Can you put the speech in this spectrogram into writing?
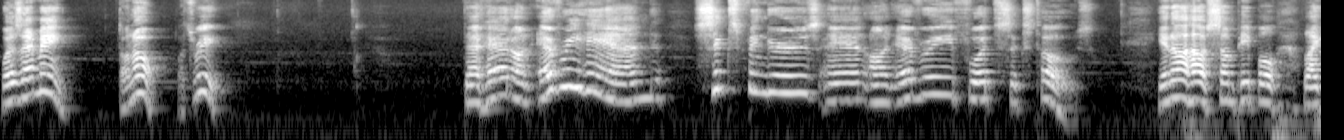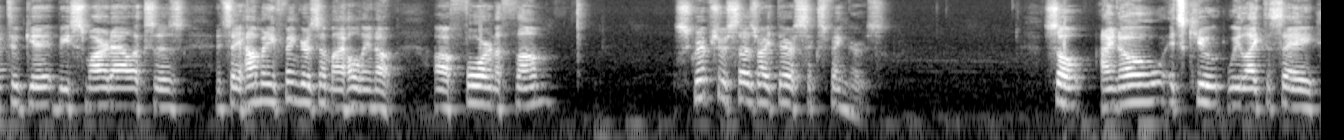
What does that mean? Don't know. Let's read. That had on every hand six fingers and on every foot six toes. You know how some people like to get be smart Alexes and say, How many fingers am I holding up? Uh, four and a thumb. Scripture says right there six fingers. So I know it's cute. We like to say,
